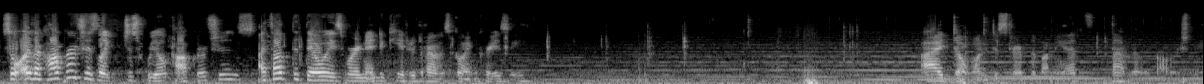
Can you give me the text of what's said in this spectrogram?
So are the cockroaches like just real cockroaches? I thought that they always were an indicator that I was going crazy. I don't want to disturb the bunny. That's, that really bothers me.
